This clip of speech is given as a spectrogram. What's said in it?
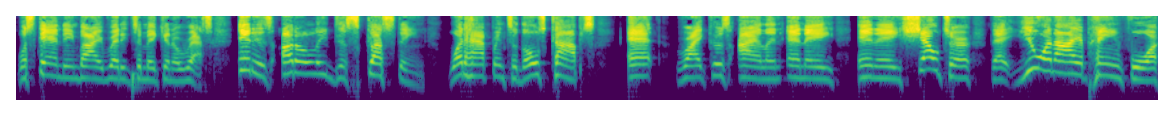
were standing by ready to make an arrest. It is utterly disgusting what happened to those cops at Rikers Island in a in a shelter that you and I are paying for,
